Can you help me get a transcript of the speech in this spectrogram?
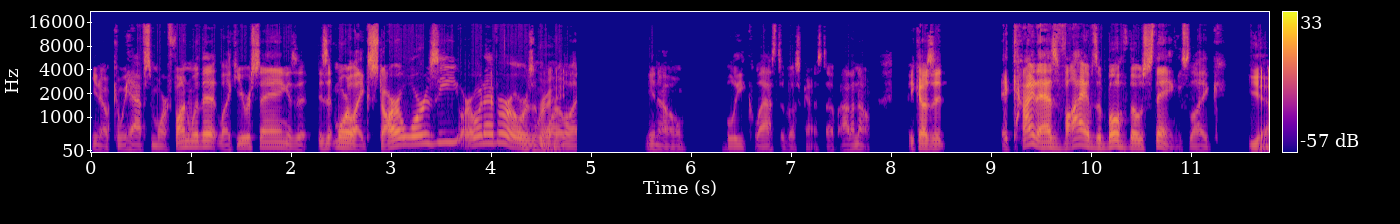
you know, can we have some more fun with it like you were saying? Is it is it more like Star Warsy or whatever or is it more like you know, bleak Last of Us kind of stuff. I don't know. Because it it kind of has vibes of both those things, like yeah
